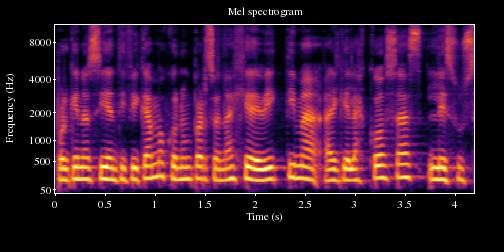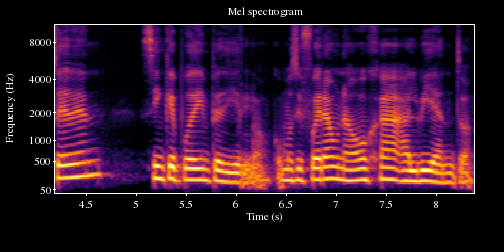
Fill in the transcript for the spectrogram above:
Porque nos identificamos con un personaje de víctima al que las cosas le suceden sin que pueda impedirlo, como si fuera una hoja al viento.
